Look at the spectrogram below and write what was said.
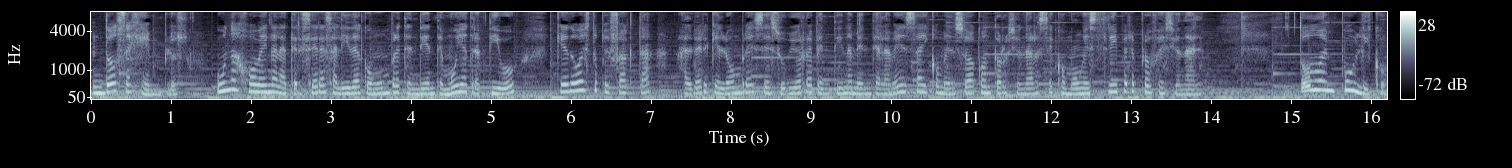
Dos ejemplos. Una joven a la tercera salida con un pretendiente muy atractivo quedó estupefacta al ver que el hombre se subió repentinamente a la mesa y comenzó a contorsionarse como un stripper profesional. Todo en público.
